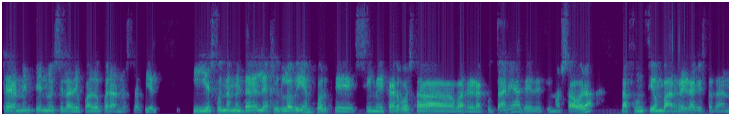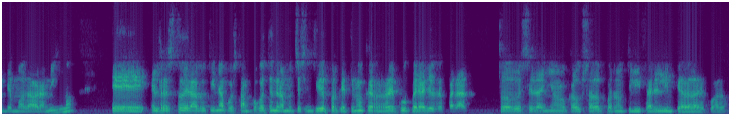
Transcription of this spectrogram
realmente no es el adecuado para nuestra piel. Y es fundamental elegirlo bien porque si me cargo esta barrera cutánea que decimos ahora, la función barrera que está tan de moda ahora mismo, eh, el resto de la rutina pues tampoco tendrá mucho sentido porque tengo que recuperar y reparar todo ese daño causado por no utilizar el limpiador adecuado.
